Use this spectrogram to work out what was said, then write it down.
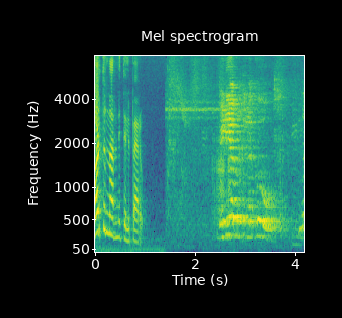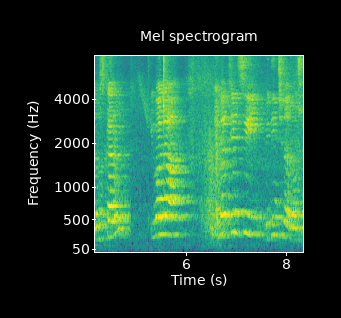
పడుతున్నారని తెలిపారు. మీడియా మిత్రులకు నమస్కారం. ఇవాళ ఎమర్జెన్సీ విధించిన రోజు.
